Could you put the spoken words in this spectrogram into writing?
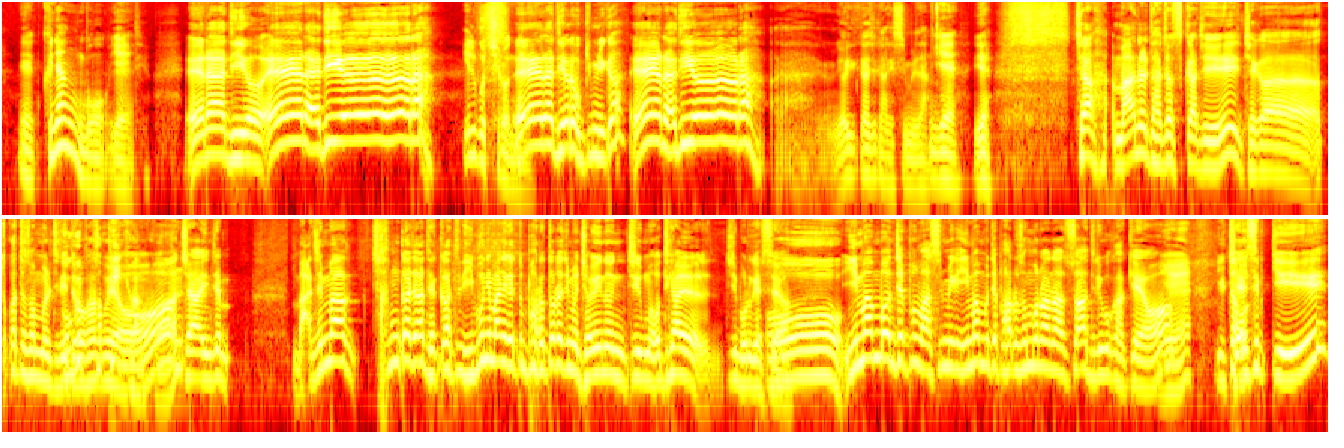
예, 그냥 뭐, 예. 에라디오 에라디오라 1975님. 에라디오라 웃깁니까? 에라디오라 아, 여기까지 가겠습니다. 예. 예. 자, 마늘 다저스까지 제가 똑같은 선물 드리도록 하고요. 자, 이제 마지막 참가자가 될 것 같은데 이분이 만약에 또 바로 떨어지면 저희는 지금 어떻게 할지 모르겠어요. 오. 2만 번 제품 맞습니까? 2만 번째 바로 선물 하나 쏴드리고 갈게요. 예. 일단 어- 제습기.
